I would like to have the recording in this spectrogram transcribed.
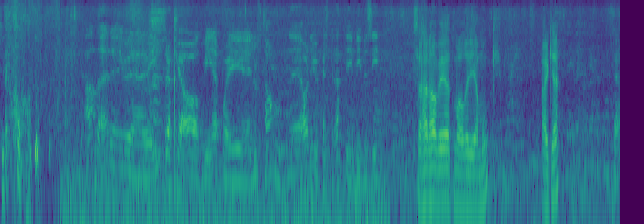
Fy faen. Ja, det er jo eh, inntrykket av at vi er på ei lufthavn. Det har de jo helt rett i BBC. Så her har vi et maleri av Munch. Er det ikke det? Ja.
